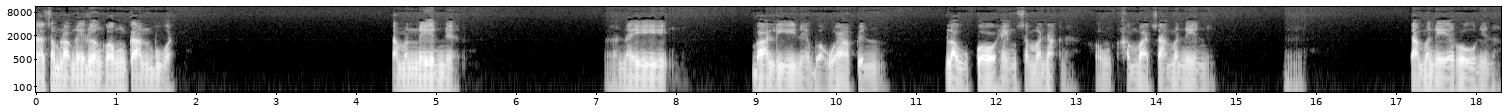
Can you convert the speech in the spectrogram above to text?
นะสำหรับในเรื่องของการบวชสามเณรเนี่ย ในบาลีเนี่ยบอกว่าเป็นเหล่ากอแห่งสมณะนะของคำว่าสามเณรสามเณโรนี่นะ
